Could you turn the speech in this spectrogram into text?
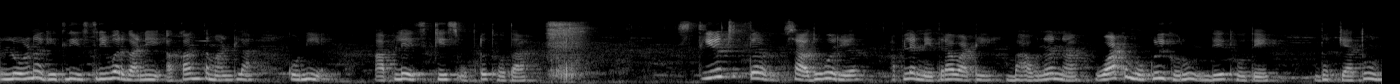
लोळण घेतली स्त्रीवर्गाने आकांत मांडला. कोणी आपलेच केस उपटत होता. स्थिरचित्त साधुवर्य आपल्या नेत्रावाटे भावनांना वाट मोकळी करून देत होते. धक्क्यातून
